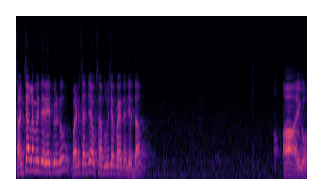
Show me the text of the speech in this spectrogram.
సంచలనం అయితే రేపిండు. బండి సంజయ్ ఒకసారి చూసే ప్రయత్నం చేద్దాం. ఇగో.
